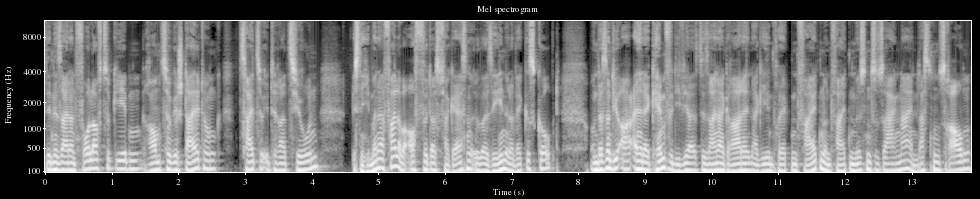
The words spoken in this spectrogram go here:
den Designern Vorlauf zu geben, Raum zur Gestaltung, Zeit zur Iteration ist nicht immer der Fall, aber oft wird das vergessen, übersehen oder weggescoped. Und das ist natürlich auch einer der Kämpfe, die wir als Designer gerade in agilen Projekten fighten und fighten müssen, zu sagen, nein, lasst uns Raum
